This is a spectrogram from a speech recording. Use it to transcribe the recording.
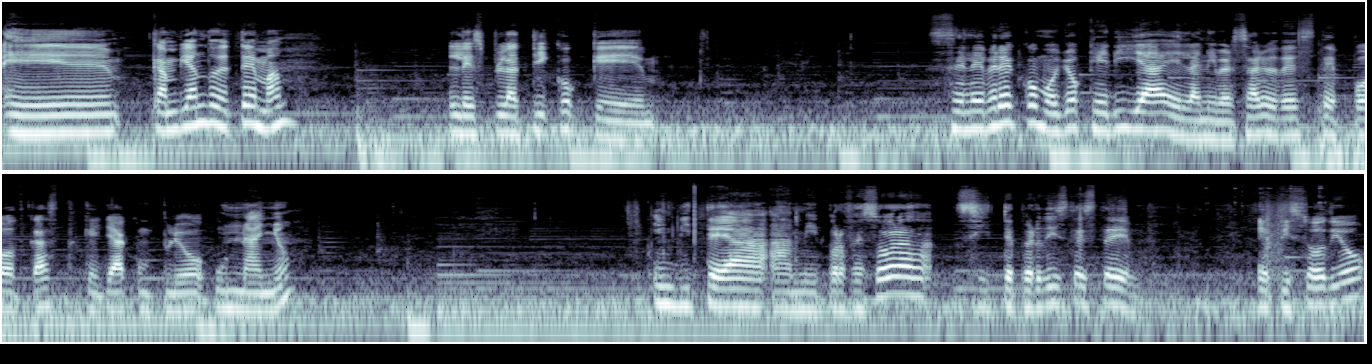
Eh, cambiando de tema, les platico que celebré como yo quería el aniversario de este podcast que ya cumplió un año. Invité a, a mi profesora, si te perdiste este episodio,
